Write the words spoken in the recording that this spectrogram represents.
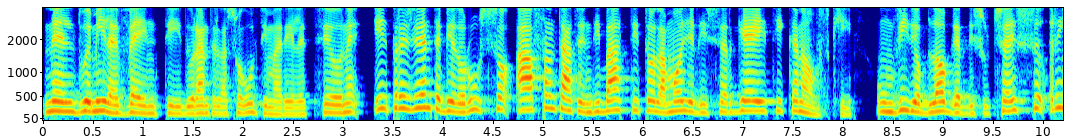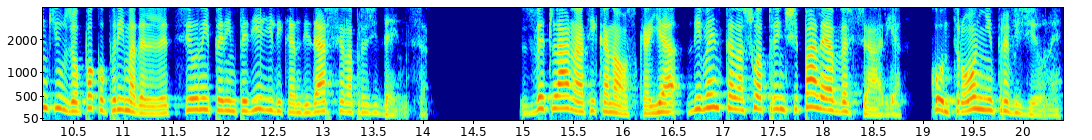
Nel 2020, durante la sua ultima rielezione, il presidente bielorusso ha affrontato in dibattito la moglie di Sergei Tikhanovsky, un videoblogger di successo rinchiuso poco prima delle elezioni per impedirgli di candidarsi alla presidenza. Svetlana Tikhanovskaya diventa la sua principale avversaria, contro ogni previsione.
